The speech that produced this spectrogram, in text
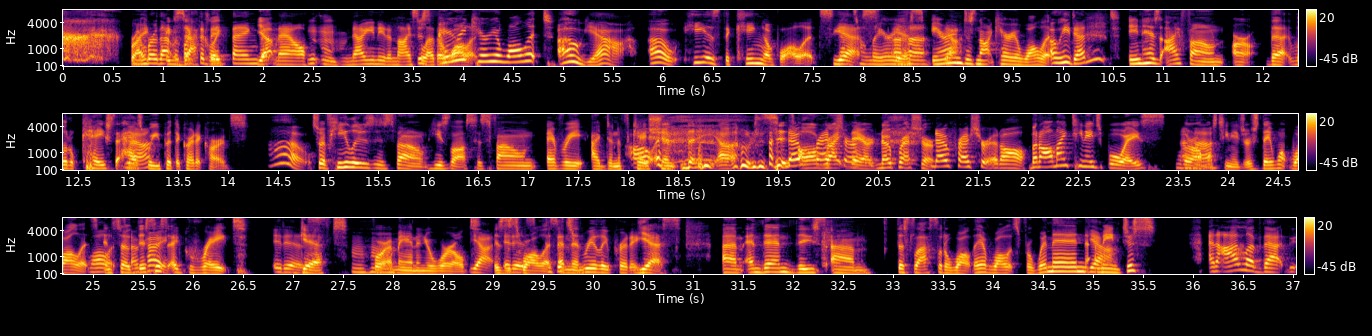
Right, Remember that was like the big thing. Yep. But now, Mm-mm. now you need a nice Does leather Perry wallet. carry a wallet? oh yeah. Oh, he is the king of wallets. Yes, That's hilarious. Uh-huh. Aaron Yeah. does not carry a wallet. Oh, he doesn't. In his iPhone are that little case that has Yeah. where you put the credit cards. Oh, So if he loses his phone, he's lost his phone, every identification that he owns. It's No all right pressure. there. No pressure. no pressure at all. But all my teenage boys, they're Uh-huh. almost teenagers, they want wallets. Wallets, And so this is a great It is gift for a Mhm. man in your world. Yeah, is this wallet. 'cause It's really pretty. yes. Um, and then these um this last little wallet, they have wallets for women. Yeah. I mean, just And I love that.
